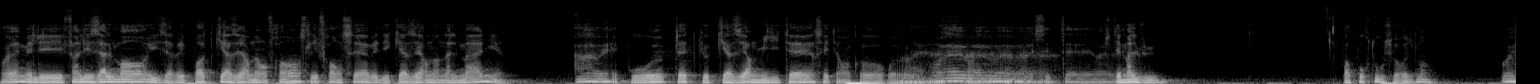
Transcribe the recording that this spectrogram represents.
Ouais, mais les, enfin, les Allemands, ils n'avaient pas de caserne en France. Les Français avaient des casernes en Allemagne. Ah Et ouais. pour eux, peut-être que caserne militaire, c'était encore. euh, Ouais, ouais, ouais, ouais, ouais, c'était. C'était mal vu. Pas pour tous, heureusement. Oui.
